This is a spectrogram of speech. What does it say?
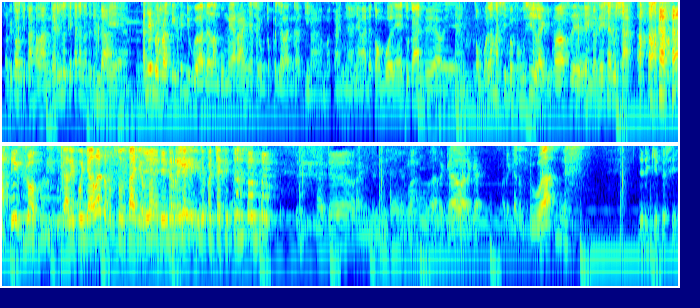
Tapi kalau kita ngelanggar juga kita kan ada denda. iya kan di beberapa titik juga ada lampu merahnya sih untuk pejalan kaki Nah makanya yang ada tombolnya itu kan. iya iya Nah, tombolnya masih berfungsi lagi. Di masih Indonesia rusak. Sekalipun nyala tetap susah Iya nyebrang di Indonesia Ngeri gitu. dipencetin terus. Aduh orang Indonesia memang. warga warga warga dua Jadi gitu sih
